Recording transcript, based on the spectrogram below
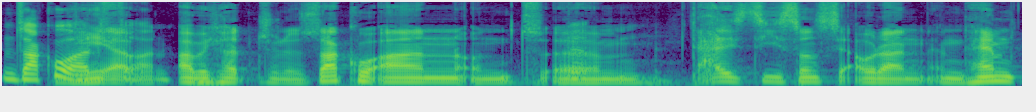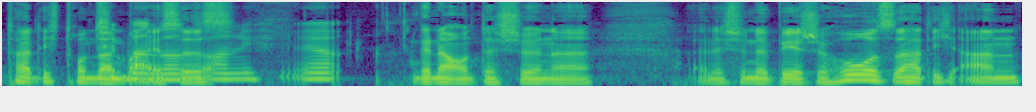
Ein Sakko hattest Nee, du an. aber ich hatte ein schönes Sakko an und ähm, ja, ich ziehe sonst ja, oder ein, ein Hemd hatte ich drunter, ein sonst auch weißes. nicht. Ja. Genau, und eine schöne, eine schöne beige Hose hatte ich an.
